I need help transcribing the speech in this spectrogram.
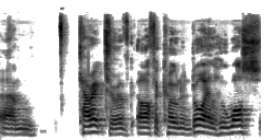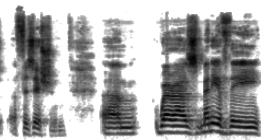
um, character of Arthur Conan Doyle, who was a physician. Um, whereas many of the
